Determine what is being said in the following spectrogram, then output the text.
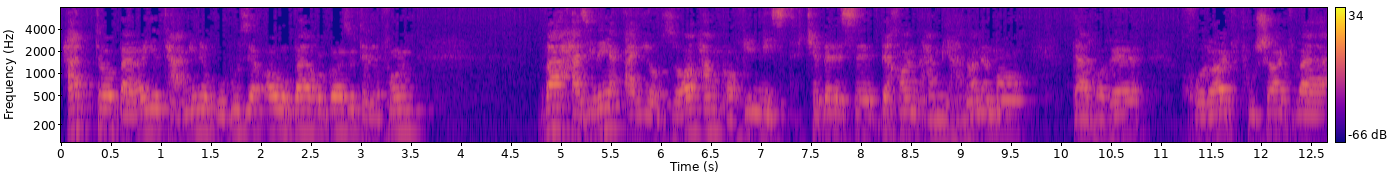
حتی برای تأمین قبوز آب و برق و گاز و تلفن و هزینه ایاب زواب هم کافی نیست. چه برسه بخوان همیهنان ما در واقع خوراک پوشاک و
